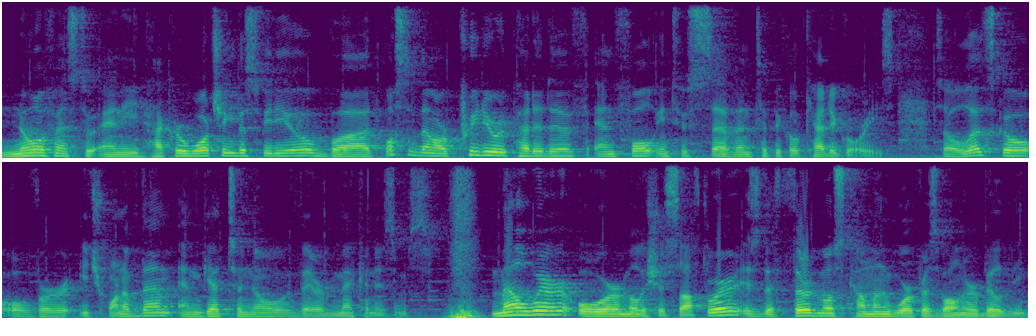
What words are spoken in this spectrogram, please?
No offense to any hacker watching this video, but most of them are pretty repetitive and fall into seven typical categories. So let's go over each one of them and get to know their mechanisms. Malware or malicious software is the third most common WordPress vulnerability.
